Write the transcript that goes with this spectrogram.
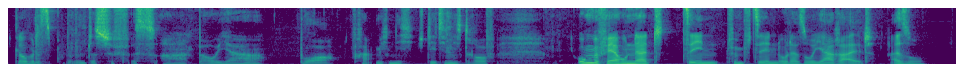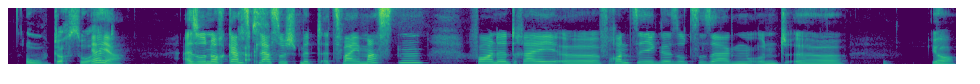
Ich glaube, das, das Schiff ist ah, Baujahr, boah, frag mich nicht, steht hier nicht drauf. Ungefähr 110, 15 oder so Jahre alt. Also Oh, doch so ja, alt. ja. Also noch ganz Krass. klassisch mit äh, zwei Masten, vorne drei äh, Frontsegel sozusagen und äh, ja,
